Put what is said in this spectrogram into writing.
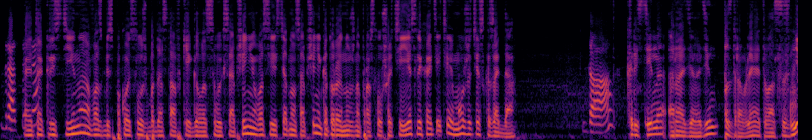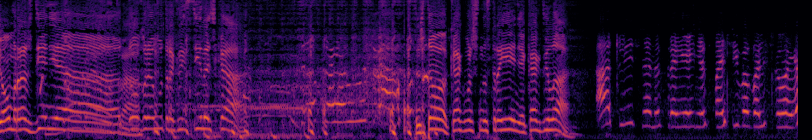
здравствуйте. Это Кристина. Вас беспокоит служба доставки голосовых сообщений. У вас есть одно сообщение, которое нужно прослушать. И если хотите, можете сказать «да». Да. Кристина, Радио 1, поздравляет вас с днем рождения! Доброе утро! Доброе утро, Кристиночка! Ну Что, как ваше настроение, как дела? Отличное настроение, спасибо большое.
